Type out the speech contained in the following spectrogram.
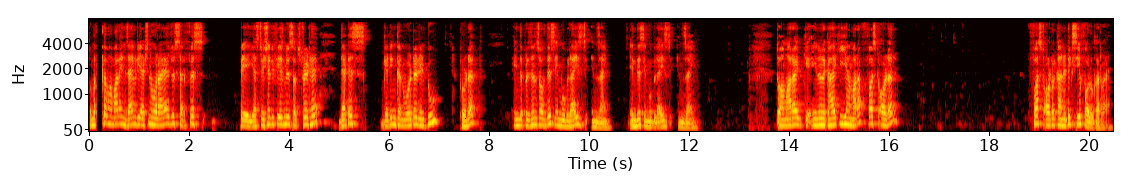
तो मतलब हमारा इंजाइम रिएक्शन हो रहा है, जो सरफेस पे या स्टेशनरी फ़ेज़ में जो सबस्ट्रेट है that is getting converted into product in the presence of this immobilized enzyme in this immobilized enzyme तो हमारा इन्होंने कहा है कि ये हमारा first order first order kinetics ये फॉलो कर रहा है।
